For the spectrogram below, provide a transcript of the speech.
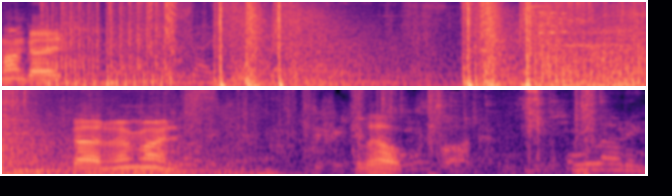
Come on, guys. God, never mind. For the help. Squad. Reloading.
